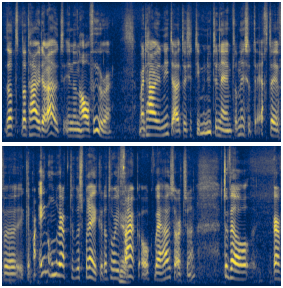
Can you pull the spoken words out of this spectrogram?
dat, dat haal je eruit in een half uur. Maar het haal je niet uit als je tien minuten neemt. Dan is het echt even. Ik heb maar één onderwerp te bespreken. Dat hoor je vaak ook bij huisartsen. Terwijl er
